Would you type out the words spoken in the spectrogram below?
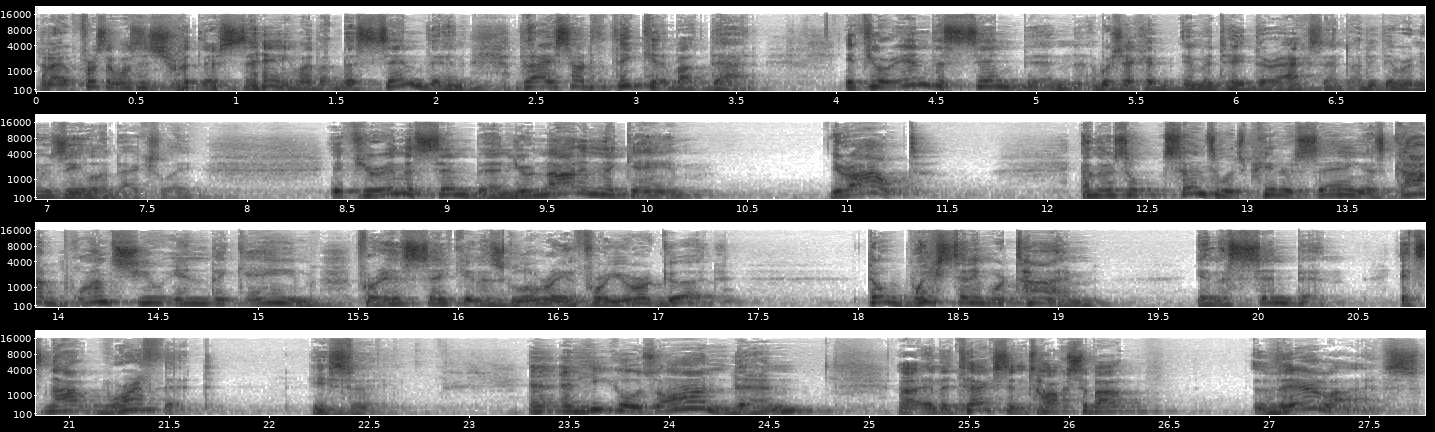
and at first I wasn't sure what they're saying about the sin bin. Then I started thinking about that. If you're in the sin bin, I wish I could imitate their accent. I think they were New Zealand actually. If you're in the sin bin, you're not in the game. You're out. And there's a sense in which Peter's saying is God wants you in the game for his sake and his glory and for your good. Don't waste any more time in the sin bin. It's not worth it, he's saying. And, and he goes on then uh, in the text and talks about their lives.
